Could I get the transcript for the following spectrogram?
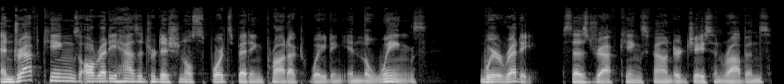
And DraftKings already has a traditional sports betting product waiting in the wings. We're ready, says DraftKings founder Jason Robins.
